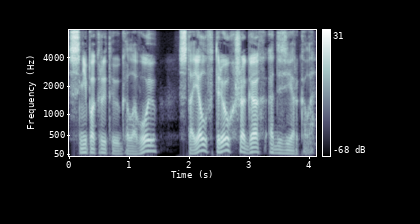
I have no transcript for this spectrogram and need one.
с непокрытой головою стоял в трех шагах от зеркала.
